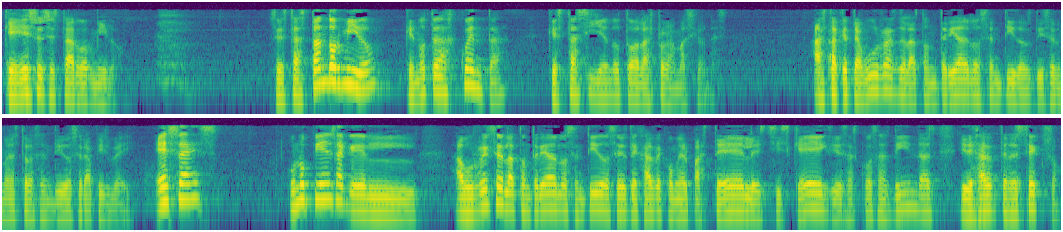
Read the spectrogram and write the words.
Que eso es estar dormido. O sea, estás tan dormido que no te das cuenta que estás siguiendo todas las programaciones. Hasta que te aburras de la tontería de los sentidos, dice el maestro ascendido Serapis Bey. Esa es. Uno piensa que el aburrirse de la tontería de los sentidos es dejar de comer pasteles, cheesecakes y esas cosas lindas y dejar de tener sexo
